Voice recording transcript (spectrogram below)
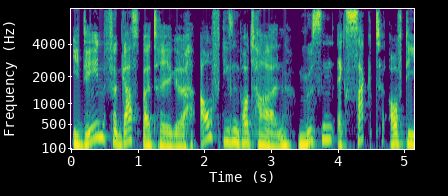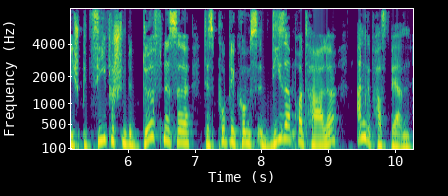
Ideen für Gastbeiträge auf diesen Portalen müssen exakt auf die spezifischen Bedürfnisse des Publikums dieser Portale angepasst werden.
